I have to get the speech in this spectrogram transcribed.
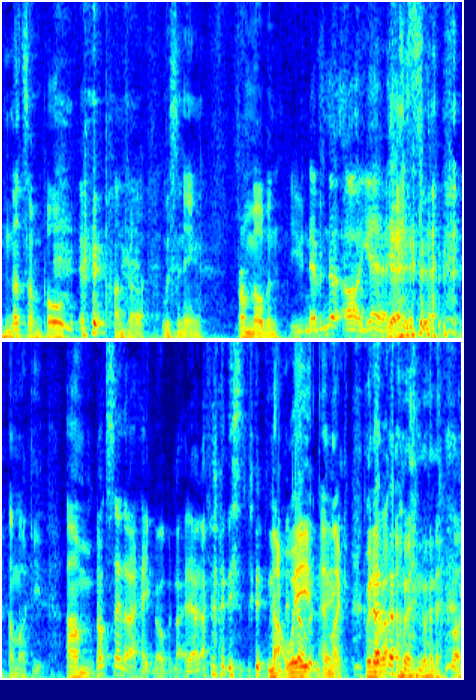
Not some poor punter listening from Melbourne. You never know. Oh yeah. Yes, unlucky. Um, Not to say that I hate Melbourne. I, I feel like this is been. No, we Melbourne and like whenever whenever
